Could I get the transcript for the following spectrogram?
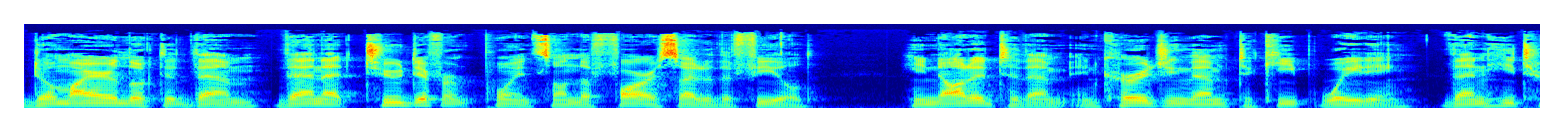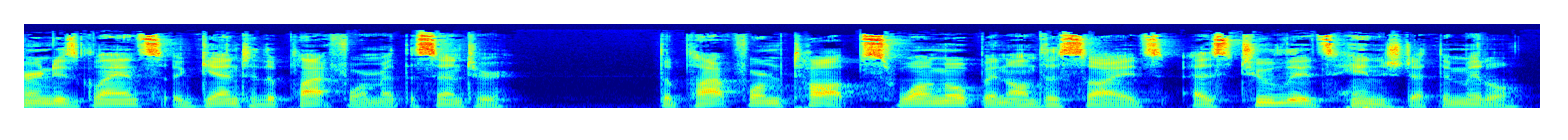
Domeyer looked at them, then at two different points on the far side of the field. He nodded to them, encouraging them to keep waiting. Then he turned his glance again to the platform at the center. The platform top swung open on the sides as two lids hinged at the middle.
